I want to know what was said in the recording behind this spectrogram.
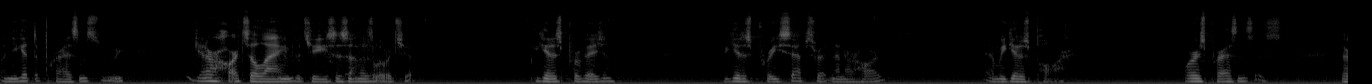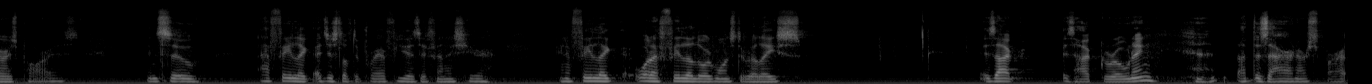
when you get the presence, we get our hearts aligned with Jesus and His Lordship. We get His provision. We get His precepts written in our heart and we get his power. Where his presence is, there his power is. And so I feel like I just love to pray for you as I finish here. And I feel like what I feel the Lord wants to release is that is that groaning, that desire in our spirit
